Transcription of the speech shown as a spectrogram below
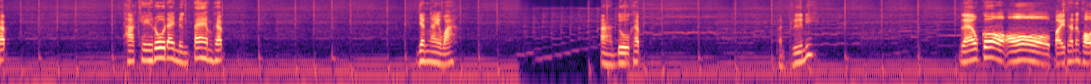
ครับทาเคฮิโร่ได้หนึ่งแต้มครับ ยังไงวะ อ่าดูครับผันพลือนี่แล้วก็อ๋อไปทางของ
